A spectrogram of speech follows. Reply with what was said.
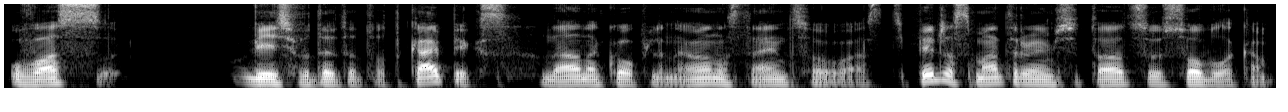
у вас весь вот этот вот капекс, да, накопленный, он останется у вас. Теперь рассматриваем ситуацию с облаком.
